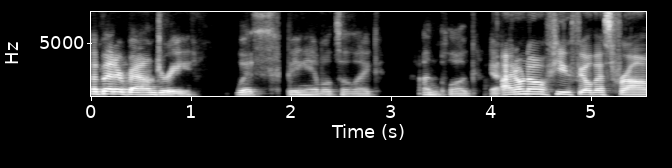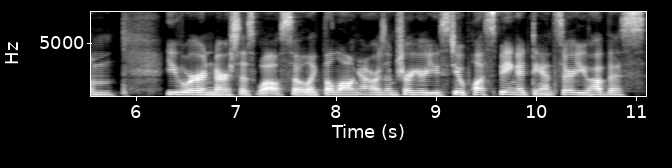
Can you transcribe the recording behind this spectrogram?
a better boundary with being able to like unplug. Yeah. I don't know if you feel this from you were a nurse as well. So like the long hours I'm sure you're used to plus being a dancer, you have this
